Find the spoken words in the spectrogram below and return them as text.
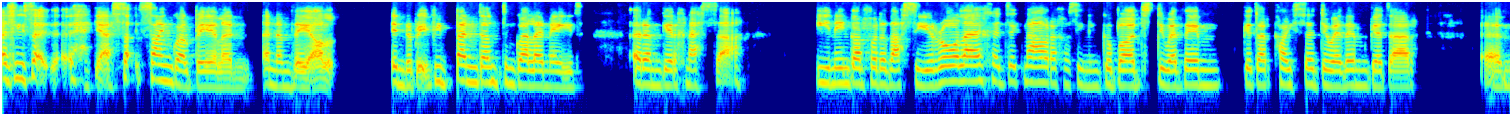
felly, ie, yeah, sa'n gweld bel yn, yn ymddeol unrhyw bryd. Fi bendant yn gweld e'n wneud yr ymgyrch nesaf. I ni'n gorfod addasu i rolau chydig nawr, achos i ni'n gwybod dyw e ddim gyda'r coesau, dyw e ddim gyda'r um,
